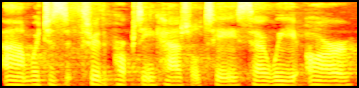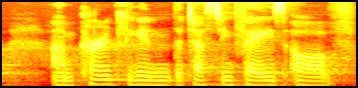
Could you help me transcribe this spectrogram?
um, which is through the property and casualty. So we are um, currently in the testing phase of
